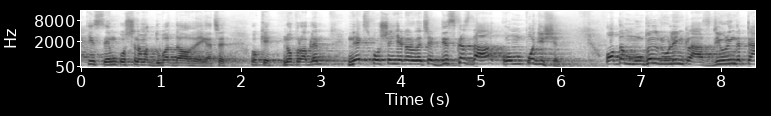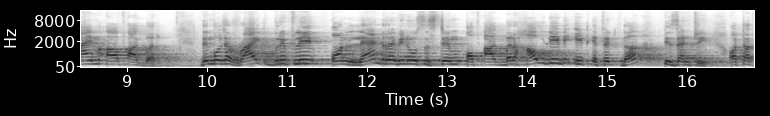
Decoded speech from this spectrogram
একই সেম কোশ্চেন আমার দুবার দেওয়া হয়ে গেছে। Okay no problem next question যেটা রয়েছে discuss the composition of the Mughal ruling class during the time of Akbar. Then বলছে write briefly on land revenue system of Akbar. How did it affect the peasantry? অর্থাৎ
